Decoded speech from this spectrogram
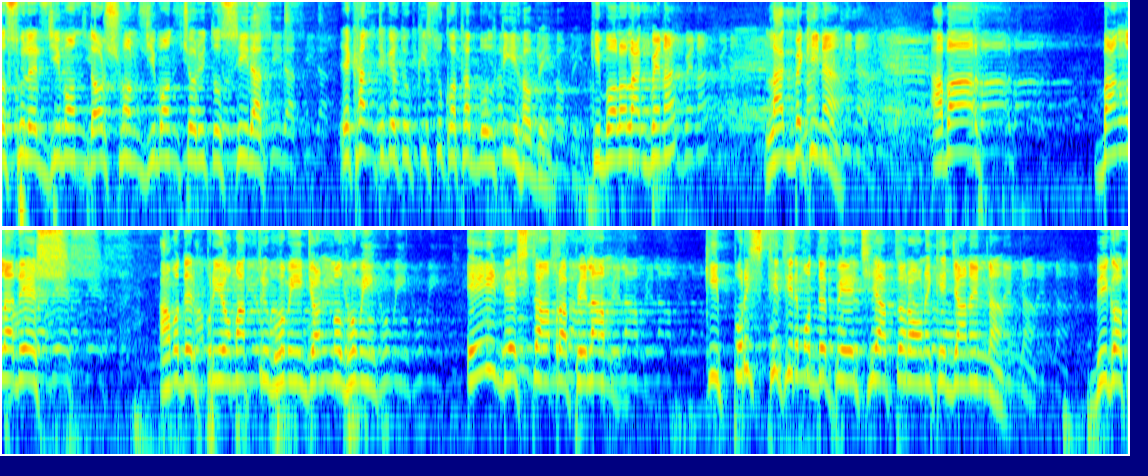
রসুলের জীবন দর্শন জীবন চরিত সিরাত এখান থেকে তো কিছু কথা বলতেই হবে। কি বলা লাগবে না? লাগবে কি না? আবার বাংলাদেশ, আমাদের প্রিয় মাতৃভূমি, জন্মভূমি, এই দেশটা আমরা পেলাম। কি পরিস্থিতির মধ্যে পেয়েছি আপনারা অনেকে জানেন না। বিগত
